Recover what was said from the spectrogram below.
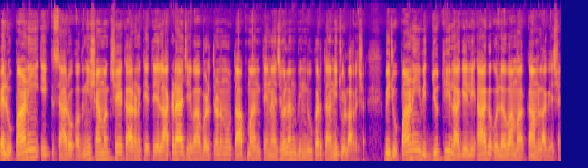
પહેલું પાણી એક સારો અગ્નિશામક છે, કારણ કે તે લાકડા જેવા બળતણનું તાપમાન તેના જ્વલન બિંદુ કરતાં નીચું લાવે છે. બીજું, પાણી વિદ્યુતથી લાગેલી આગ ઓલવવામાં કામ લાગે છે.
